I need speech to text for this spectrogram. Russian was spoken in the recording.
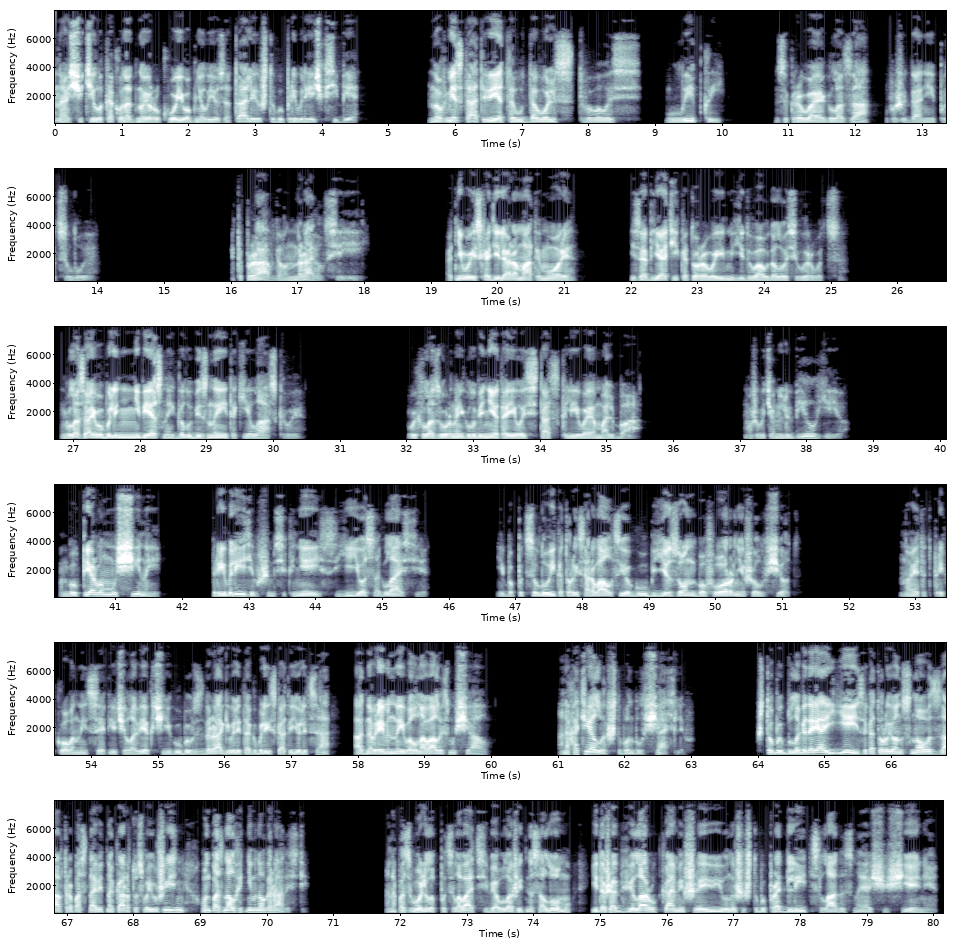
Она ощутила, как он одной рукой обнял ее за талию, чтобы привлечь к себе. Но вместо ответа удовольствовалась улыбкой, закрывая глаза в ожидании поцелуя. Это правда, он нравился ей. От него исходили ароматы моря, из объятий которого им едва удалось вырваться. Глаза его были небесные, голубизны, такие ласковые. В их лазурной глубине таилась тоскливая мольба. Может быть, он любил ее? Он был первым мужчиной, приблизившимся к ней с ее согласия, ибо поцелуй, который сорвал с ее губ Езон Бофор, не шел в счет. Но этот прикованный цепью человек, чьи губы вздрагивали так близко от ее лица, одновременно и волновал, и смущал. Она хотела, чтобы он был счастлив, чтобы благодаря ей, за которую он снова завтра поставит на карту свою жизнь, он познал хоть немного радости. Она позволила поцеловать себя, уложить на солому, и даже обвела руками шею юноши, чтобы продлить сладостное ощущение.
